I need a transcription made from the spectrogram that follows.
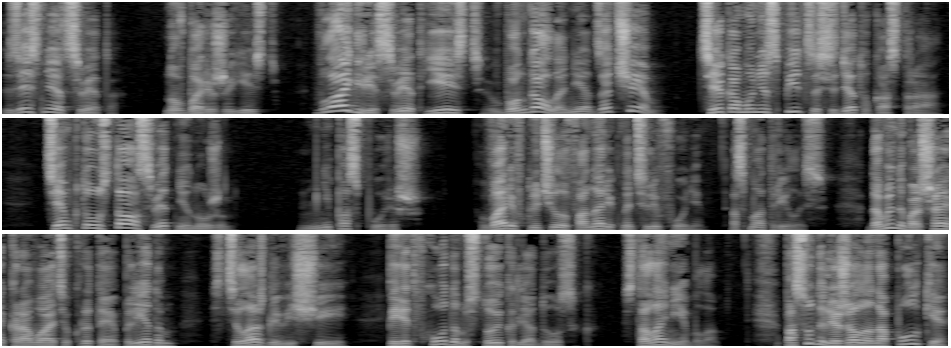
«Здесь нет света». «Но в баре же есть». В лагере свет есть, в бунгало нет. Зачем? Те, кому не спится, сидят у костра. Тем, кто устал, свет не нужен. Не поспоришь. Варя включила фонарик на телефоне. Осмотрелась. Довольно большая кровать, укрытая пледом, стеллаж для вещей. Перед входом стойка для досок. Стола не было. Посуда лежала на полке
